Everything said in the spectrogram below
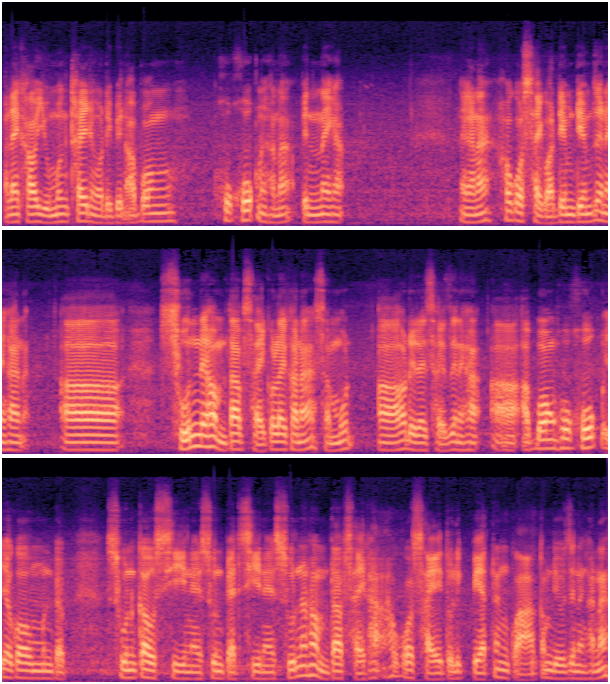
อันนี้เขาอยู่เมืองไทยเนี่ยก็ได้เป็นอาบ้องฮกฮกนะครับนะเป็นไงครับ นะครับนะเขาก็ใส่กว่าเต็มๆด้วยนะครับอ่าศูนย์ในห้องตับใส่ก็อะไรครับนะสมมุติอ่าเขาได้ใส่ด้วยนะครับอ่าอับบองหกหกแล้วก็มันแบบศูนย์เก้าสี่ในศูนย์แปดสี่ในศูนย์นั้นห้องตับใส่ค่ะเขาก็ใส่ตัวเล็กเปียดนั่นกว่ากำเดียวด้วยนะครับนะ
